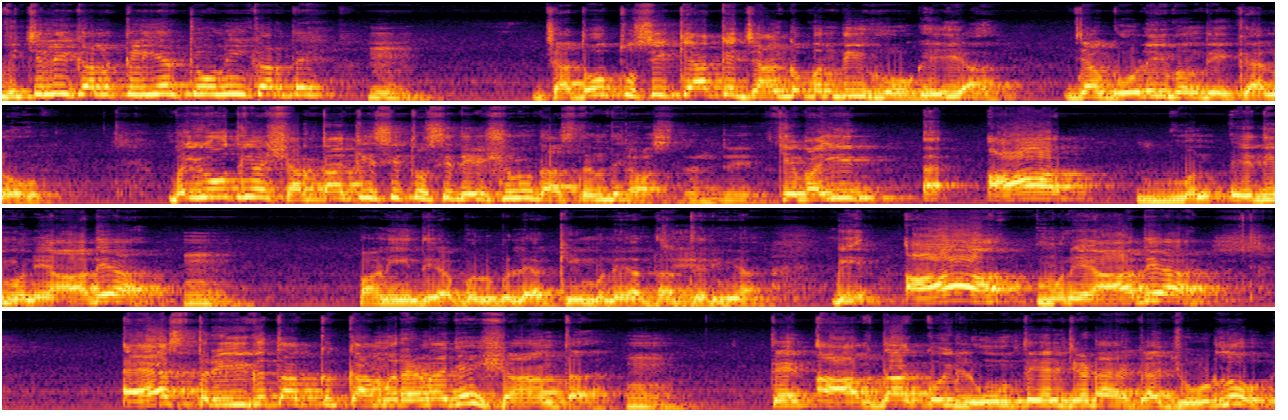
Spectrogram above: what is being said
ਵਿਚਲੀ ਗੱਲ ਕਲੀਅਰ ਕਿਉਂ ਨਹੀਂ ਕਰਦੇ? ਹੂੰ। ਜਦੋਂ ਤੁਸੀਂ ਕਿਹਾ ਕਿ ਜੰਗਬੰਦੀ ਹੋ ਗਈ ਆ ਜਾਂ ਗੋਲੀਬੰਦੀ ਕਹਿ ਲਓ ਬਈ ਉਹਦੀਆਂ ਸ਼ਰਤਾਂ ਕੀ ਸੀ ਤੁਸੀਂ ਦੇਸ਼ ਨੂੰ ਦੱਸ ਦਿੰਦੇ? ਦੱਸ ਦਿੰਦੇ। ਕਿ ਭਾਈ ਆ ਇਹਦੀ ਬੁਨਿਆਦ ਆ ਹੂੰ। ਪਾਣੀ ਦੇ ਬੁਲਬੁਲਿਆ ਕੀ ਬੁਨਿਆਦਾਂ ਤੇਰੀਆਂ? ਵੀ ਆ ਬੁਨਿਆਦ ਆ ਇਸ ਤਰੀਕ ਤੱਕ ਕੰਮ ਰਹਿਣਾ ਜੇ ਸ਼ਾਂਤ। ਹੂੰ। ਤੇ ਆਪਦਾ ਕੋਈ ਲੂਣ ਤੇਲ ਜਿਹੜਾ ਹੈਗਾ ਜੋੜ ਲਓ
